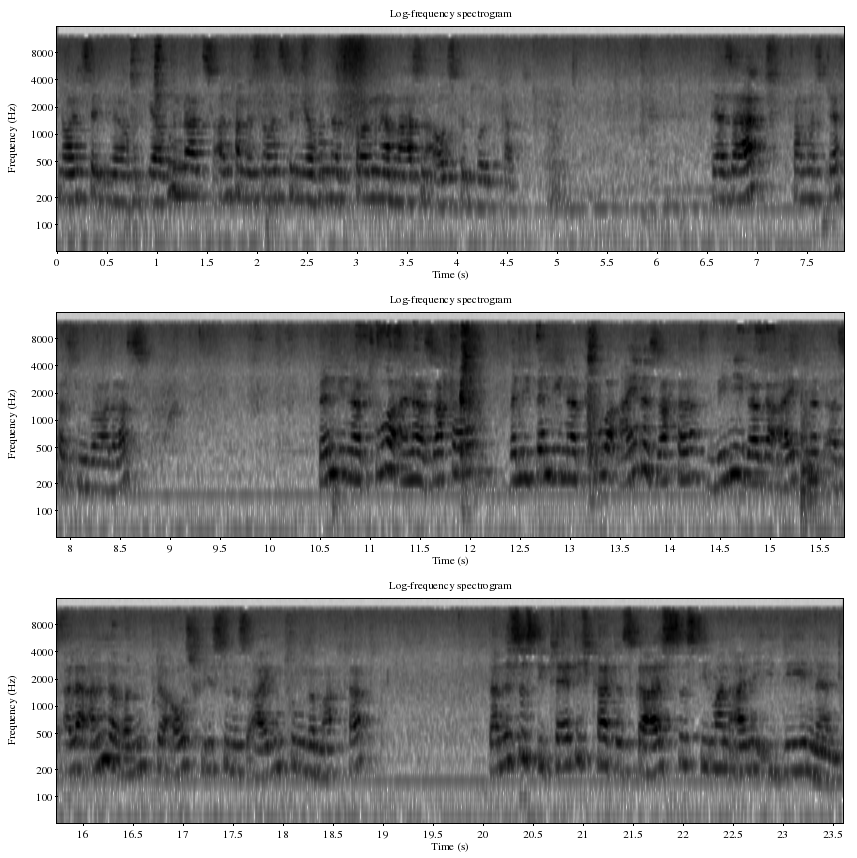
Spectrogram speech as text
19. Jahrhunderts, Anfang des 19. Jahrhunderts folgendermaßen ausgedrückt hat der sagt, Thomas Jefferson war das, wenn die Natur einer Sache, wenn die, wenn die Natur eine Sache weniger geeignet als alle anderen für ausschließendes Eigentum gemacht hat, dann ist es die Tätigkeit des Geistes, die man eine Idee nennt.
